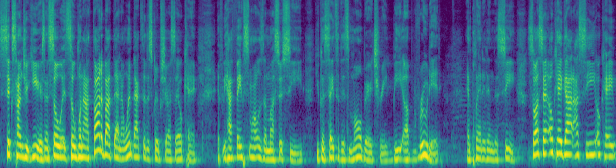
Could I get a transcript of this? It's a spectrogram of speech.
600 years. And so, so when I thought about that and I went back to the scripture, I said, okay, if we have faith small as a mustard seed, you can say to this mulberry tree, be uprooted and planted in the sea. So I said, okay, God, I see. Okay,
